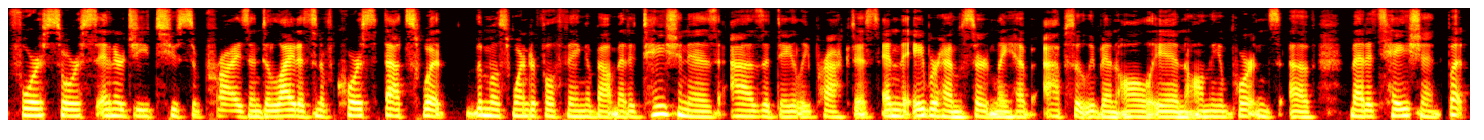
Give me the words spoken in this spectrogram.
for source energy to surprise and delight us. And of course, that's what the most wonderful thing about meditation is as a daily practice. And the Abrahams certainly have absolutely been all in on the importance of meditation. But,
